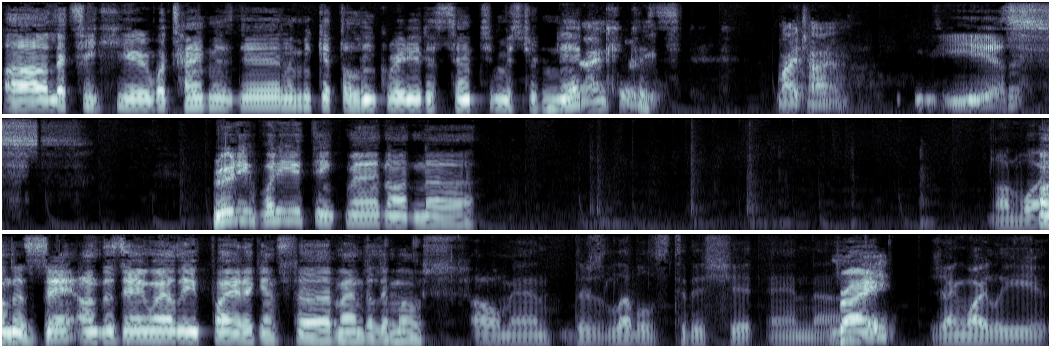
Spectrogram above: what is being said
Uh, let's see here. What time is it? Let me get the link ready to send to Mr. Nick. 9:30. 'cause- My time. Yes. Rudy, what do you think, man, on uh, On what? on the Zay, on the Zhang Weili fight against uh, Amanda Lemos? oh man, there's levels to this shit, and uh, Right? Zhang Weili,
